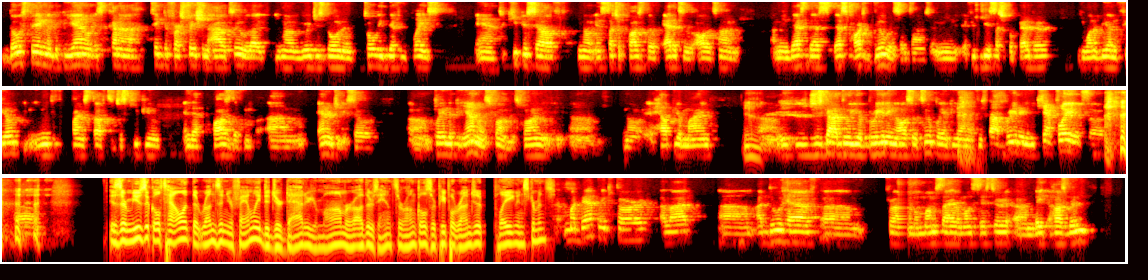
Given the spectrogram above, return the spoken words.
those things like the piano is kind of take the frustration out too. Like you know, you're just going a totally different place, and to keep yourself, you know, in such a positive attitude all the time. I mean, that's that's that's hard to deal with sometimes. I mean, if you're such a competitor, you want to be on the field, you need to find stuff to just keep you in that positive um, energy. So um, playing the piano is fun. It's fun. Um, you know, it help your mind. Yeah. Uh, you, you, just gotta do your breathing also too. Playing piano. if you stop breathing, you can't play it. So. Um, is there musical talent that runs in your family? Did your dad or your mom or others, aunts or uncles or people around you play instruments? My dad played guitar a lot. Um, I do have um, from my mom's side, my mom's sister, um, late husband,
